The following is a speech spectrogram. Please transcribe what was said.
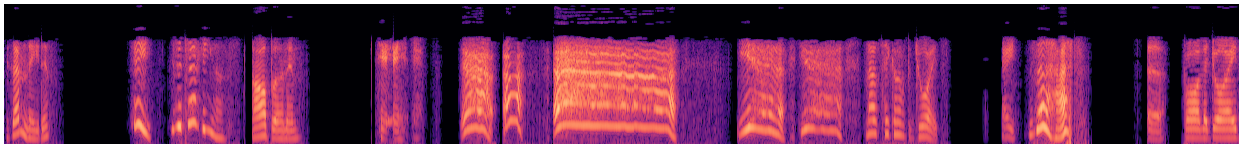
is that a native? Hey, he's attacking us. I'll burn him. ah! Ah! Ah! Yeah! Yeah! Now take out the droids. Hey, is that a hat? Uh, for the droids.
